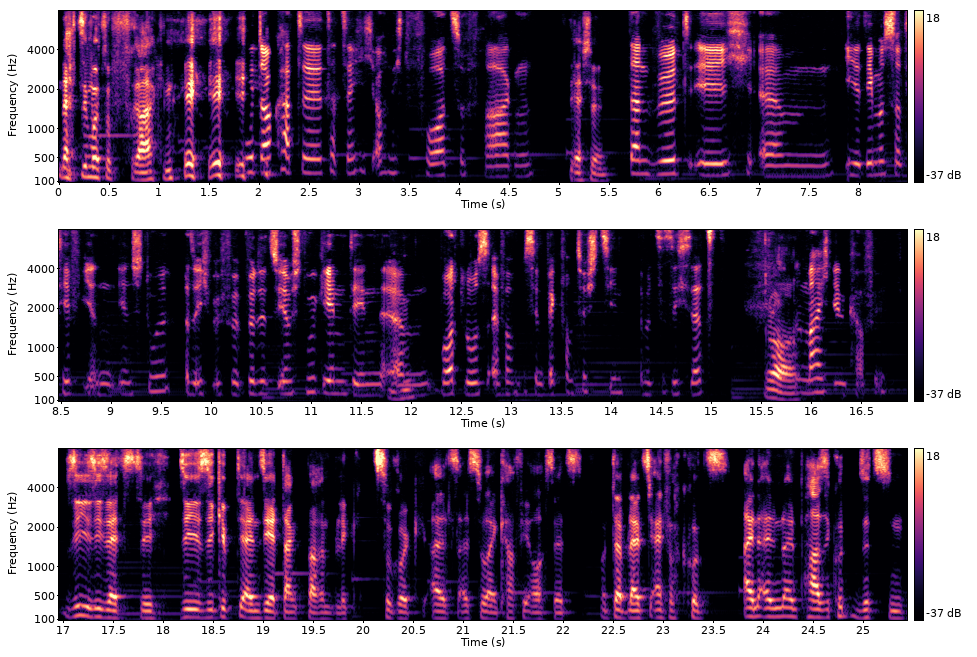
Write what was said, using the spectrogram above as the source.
nach dem Motto Fragen. Nee, Doc hatte tatsächlich auch nicht vor zu fragen. Sehr schön. Dann würde ich ähm, ihr demonstrativ ihren, ihren Stuhl, also ich würde zu ihrem Stuhl gehen, den ähm, wortlos einfach ein bisschen weg vom Tisch ziehen, damit sie sich setzt. Oh, Dann mache ich ihr einen Kaffee. sie, sie setzt sich. Sie, sie gibt dir einen sehr dankbaren Blick zurück, als, als du einen Kaffee aufsetzt. Und da bleibt sie einfach kurz ein, ein, ein paar Sekunden sitzen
